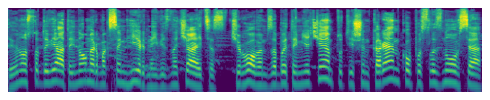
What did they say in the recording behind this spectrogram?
Дев'яносто дев'ятий номер Максим Гірний відзначається з черговим забитим м'ячем. Тут і Шинкаренко послизнувся.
